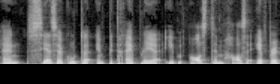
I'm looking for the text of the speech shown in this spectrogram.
ein sehr, sehr guter MP3-Player eben aus dem Hause Apple,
